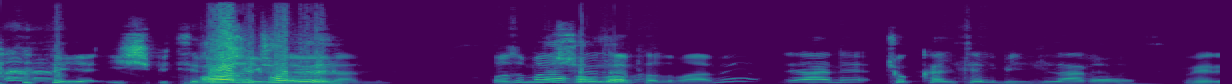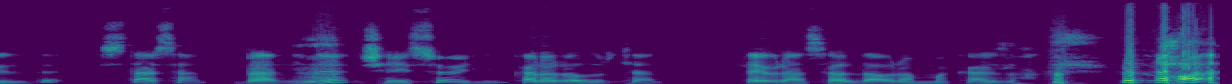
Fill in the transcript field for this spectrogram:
Ya İş Abi tabii. öğrendim. O zaman Ne şöyle yapalım? yapalım abi. Yani çok kaliteli bilgiler Evet. verildi. İstersen ben yine hı. şeyi söyleyeyim. Karar alırken evrensel davranmak her zaman.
